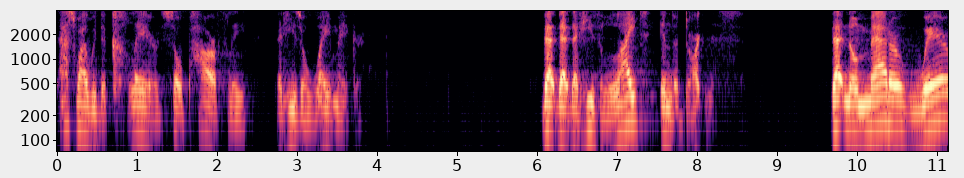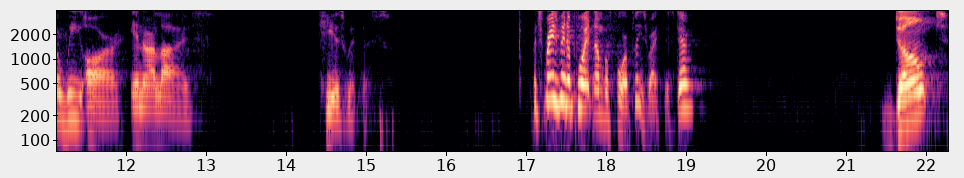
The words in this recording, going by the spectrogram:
That's why we declared so powerfully that He's a waymaker. That, that, that He's light in the darkness. That no matter where we are in our lives, He is with us. Which brings me to point number four. Please write this down. Don't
